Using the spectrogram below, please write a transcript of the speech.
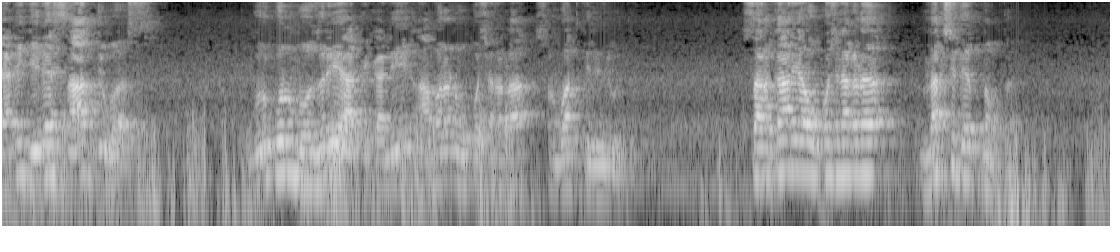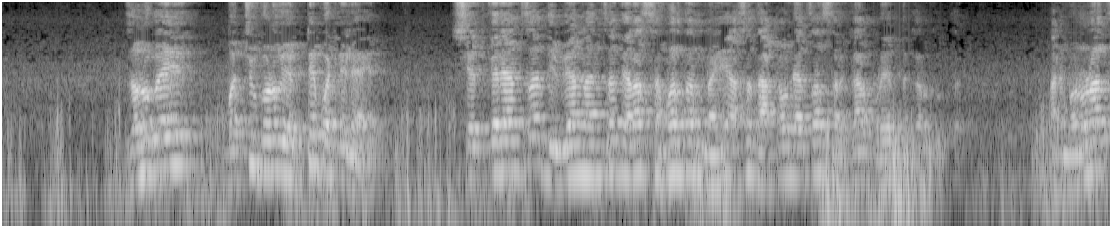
यांनी गेले सात दिवस गुरुकुल मोजरी या ठिकाणी आमरण उपोषणाला सुरुवात केलेली होती. सरकार या उपोषणाकडे लक्ष देत नव्हतं. जणू काही बच्चू कडू एकटे पडलेले आहेत. शेतकऱ्यांचं दिव्यांगांचं त्याला समर्थन नाही असं दाखवण्याचा सरकार प्रयत्न करत होतं. आणि म्हणूनच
